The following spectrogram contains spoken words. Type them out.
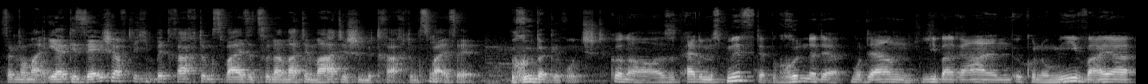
sagen wir mal, eher gesellschaftlichen Betrachtungsweise zu einer mathematischen Betrachtungsweise rübergerutscht. Genau, also Adam Smith, der Begründer der modernen liberalen Ökonomie, war ja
